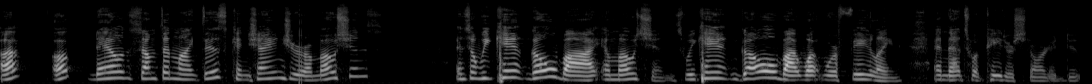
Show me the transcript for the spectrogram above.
Up, up, down, something like this can change your emotions. And so we can't go by emotions. We can't go by what we're feeling. And that's what Peter started doing.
